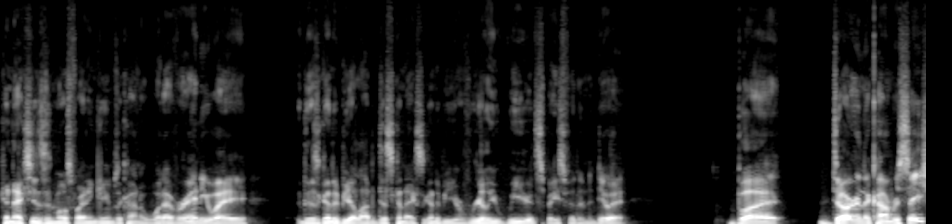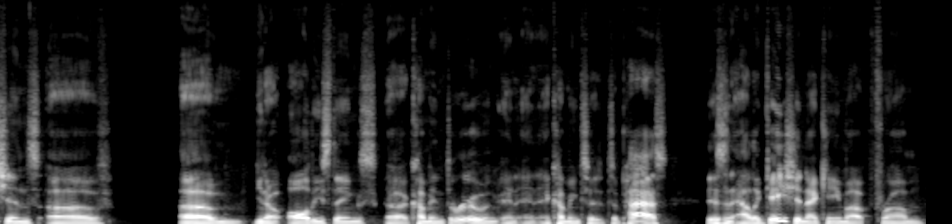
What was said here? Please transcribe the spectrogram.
Connections in most fighting games are kind of whatever anyway. There's going to be a lot of disconnects. It's going to be a really weird space for them to do it. But during the conversations of, um, you know, all these things uh, coming through and, and, and coming to, to pass, there's an allegation that came up from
